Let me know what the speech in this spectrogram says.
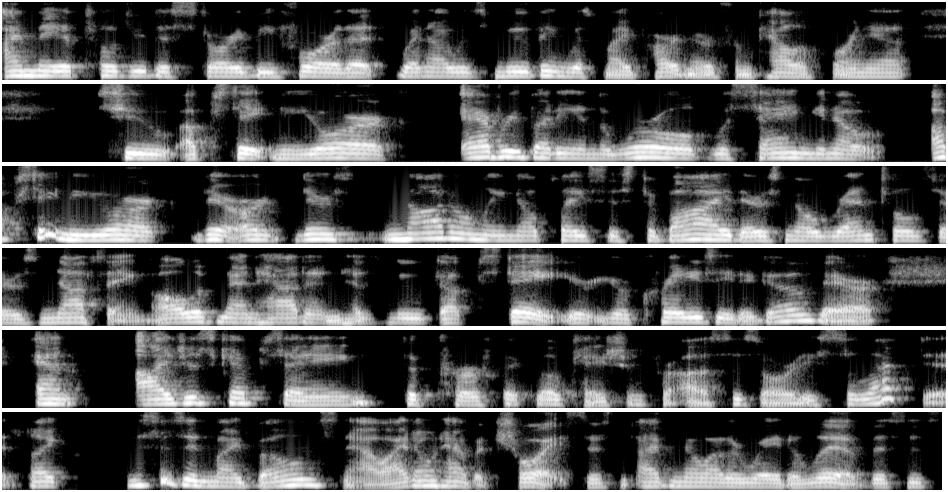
I may have told you this story before that when I was moving with my partner from California to upstate New York, everybody in the world was saying, you know, upstate New York, there are there's not only no places to buy, there's no rentals, there's nothing. All of Manhattan has moved upstate. You're you're crazy to go there. And I just kept saying the perfect location for us is already selected. Like this is in my bones now. I don't have a choice. There's, I have no other way to live. This is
